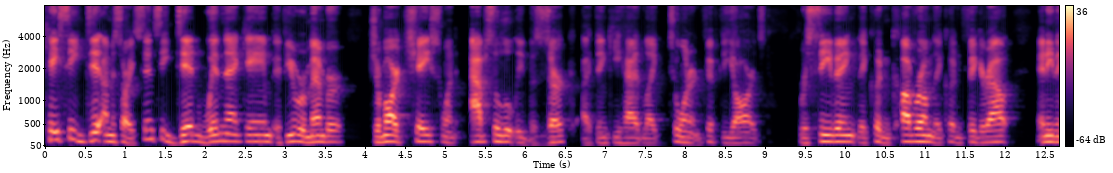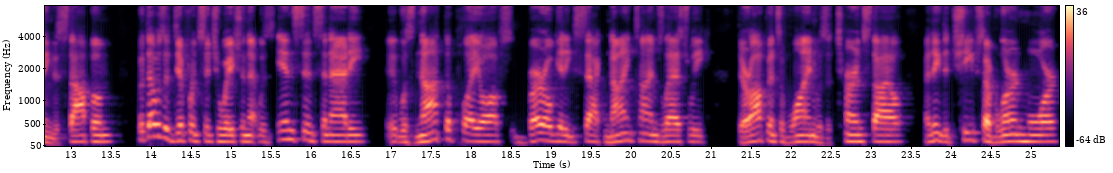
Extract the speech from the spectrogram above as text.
KC did, I'm sorry, Cincy did win that game, if you remember, Ja'Marr Chase went absolutely berserk. I think he had like 250 yards receiving. They couldn't cover him, they couldn't figure out anything to stop him. But that was a different situation that was in Cincinnati. It was not the playoffs. Burrow getting sacked nine times last week. Their offensive line was a turnstile. I think the Chiefs have learned more,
